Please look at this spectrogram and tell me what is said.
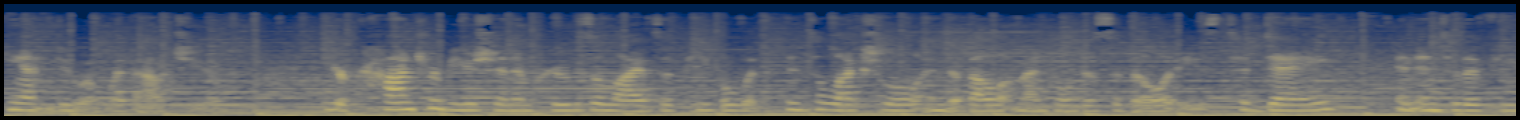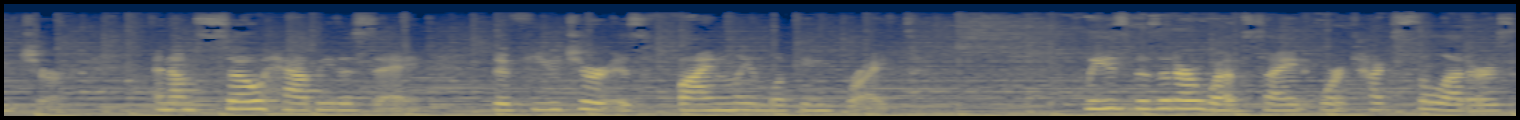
can't do it without you. Your contribution improves the lives of people with intellectual and developmental disabilities today and into the future. And I'm so happy to say the future is finally looking bright. Please visit our website or text the letters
